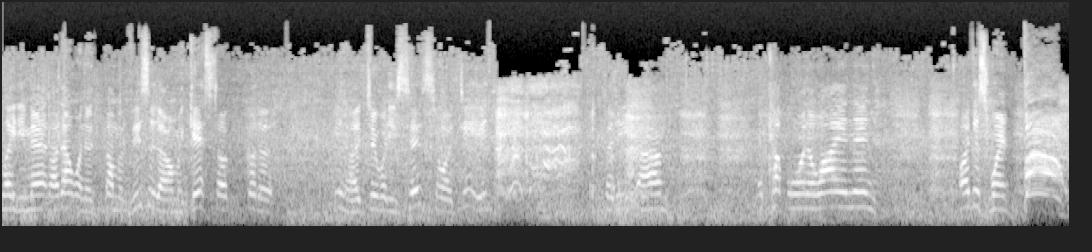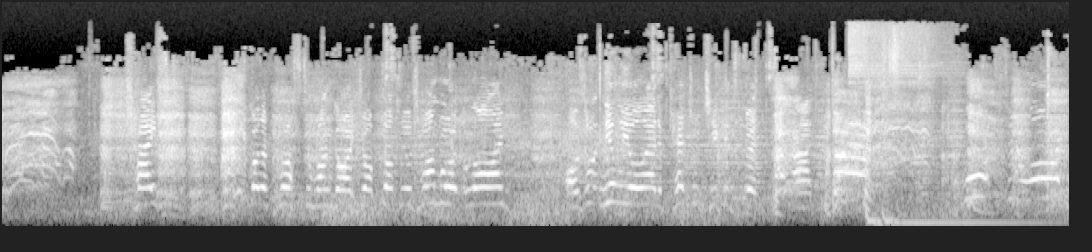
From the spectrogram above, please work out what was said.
lead him out, and I don't want to, I'm a visitor, I'm a guest, I've got to, you know, do what he says, so I did. But he, um, a couple went away, and then I just went, BAM! Chased, got across to one guy, dropped off, there was one more at the line. I was nearly all out of petrol tickets, but uh! Walked to the line,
